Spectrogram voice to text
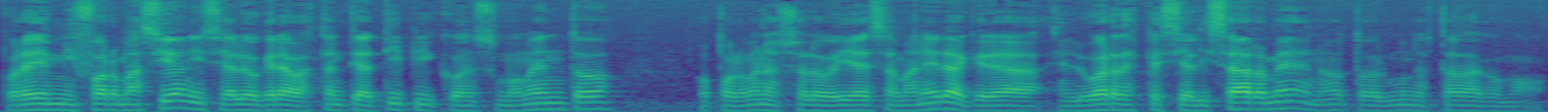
Por ahí en mi formación hice algo que era bastante atípico en su momento, o por lo menos yo lo veía de esa manera, que era en lugar de especializarme, ¿no? todo el mundo estaba como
